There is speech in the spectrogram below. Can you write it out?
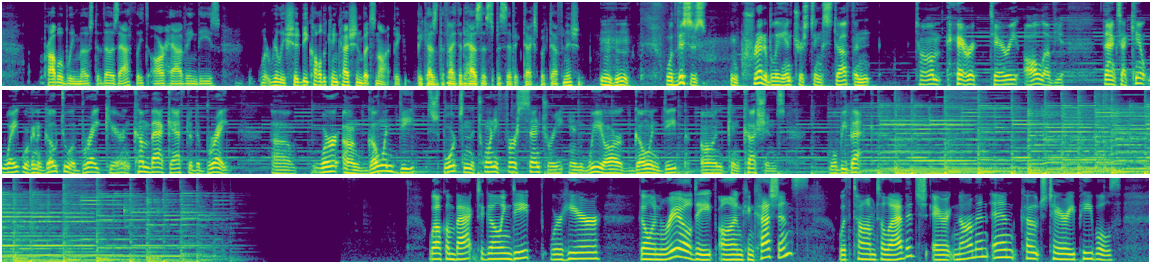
probably most of those athletes are having these. What really should be called a concussion, but it's not because of the fact that it has a specific textbook definition. Hmm. Well, this is incredibly interesting stuff. And Tom, Eric, Terry, all of you, thanks. I can't wait. We're going to go to a break here and come back after the break. Uh, we're on Going Deep Sports in the 21st Century, and we are going deep on concussions. We'll be back. Welcome back to Going Deep. We're here going real deep on concussions with Tom Talavage, Eric Nauman, and Coach Terry Peebles.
